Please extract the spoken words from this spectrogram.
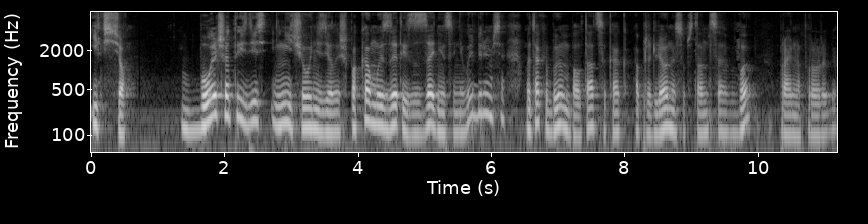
и все. Больше ты здесь ничего не сделаешь. Пока мы из этой задницы не выберемся, мы так и будем болтаться, как определенная субстанция в правильно проруби.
